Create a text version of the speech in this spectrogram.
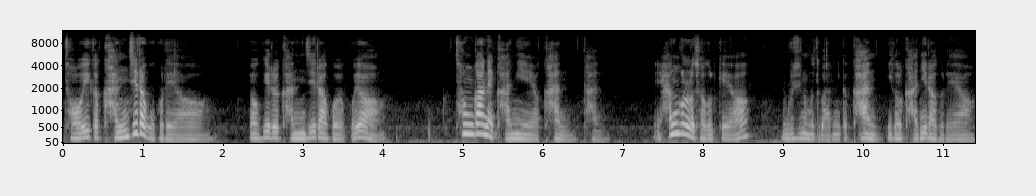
저희가 간지라고 그래요. 여기를 간지라고 하고요. 천간의 간이에요. 간, 간. 네, 한글로 적을게요. 모르시는 분도 많으니까 간, 이걸 간이라 그래요.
